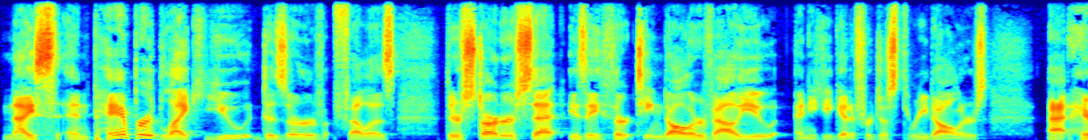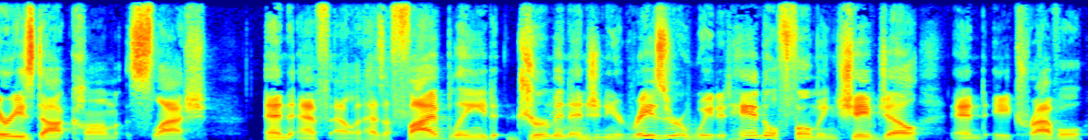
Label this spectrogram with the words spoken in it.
nice and pampered like you deserve, fellas. Their starter set is a $13 value and you can get it for just $3 at harrys.com slash NFL. It has a five blade German engineered razor, a weighted handle, foaming shave gel, and a travel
